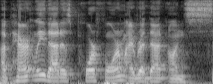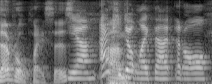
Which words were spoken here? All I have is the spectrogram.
Apparently, that is poor form. I read that on several places. yeah, I actually Um, don't like that at all.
